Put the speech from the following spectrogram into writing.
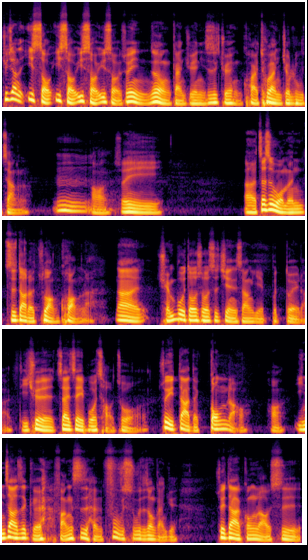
就这样子一手一手一手一手，所以你那种感觉你是觉得很快，突然你就入账了嗯，哦。所以呃，这是我们知道的状况啦。那全部都说是建商也不对啦，的确在这一波炒作最大的功劳，哈，营造这个房市很复苏的这种感觉，最大的功劳是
